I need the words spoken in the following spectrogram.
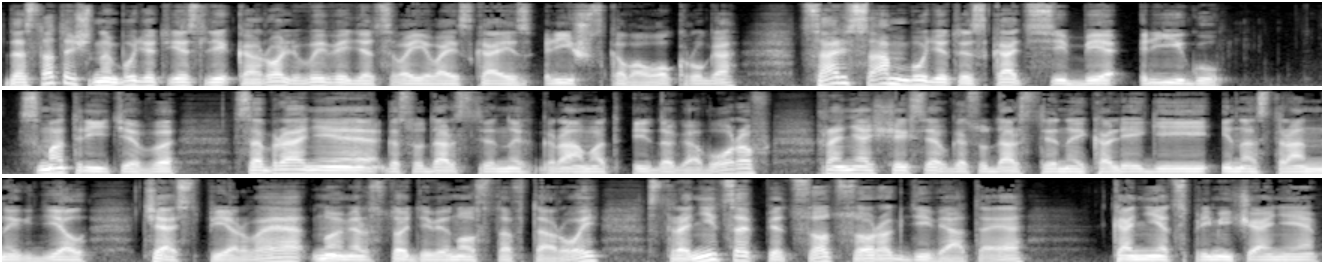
достаточно будет, если король выведет свои войска из Рижского округа, царь сам будет искать себе Ригу. Смотрите в собрание государственных грамот и договоров, хранящихся в Государственной коллегии иностранных дел, часть первая, номер 192, страница 549, конец примечания.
